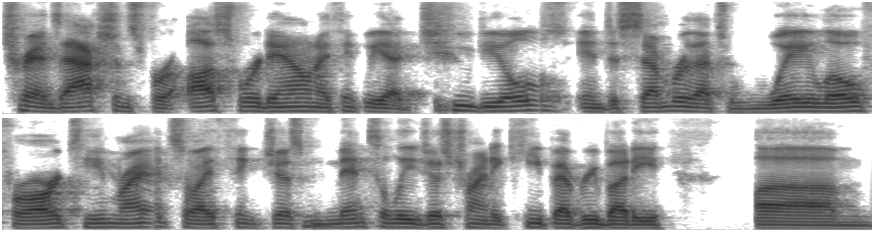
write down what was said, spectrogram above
transactions for us were down. I think we had two deals in December. That's way low for our team, right? So I think just mentally just trying to keep everybody um,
